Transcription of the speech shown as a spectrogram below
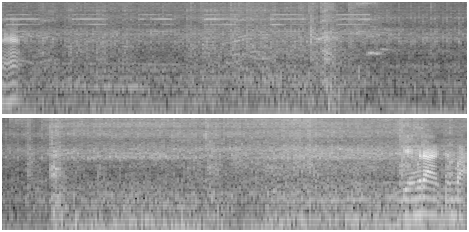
นะฮะเลี้ยงไม่ได้จังหวะ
